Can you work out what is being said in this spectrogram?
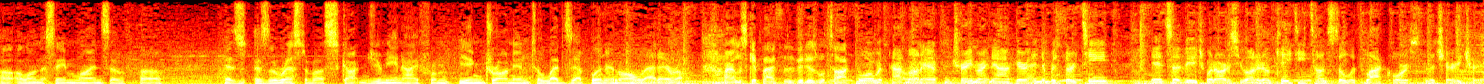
uh, along the same lines of. Uh, as, as the rest of us, Scott and Jimmy and I, from being drawn into Led Zeppelin and all that era. All right, let's get back to the videos. We'll talk more with Pat Monahan from Train right now. Here at number 13, it's a VH1 artist you ought to know, KT Tunstall with Black Horse and the Cherry Tree.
